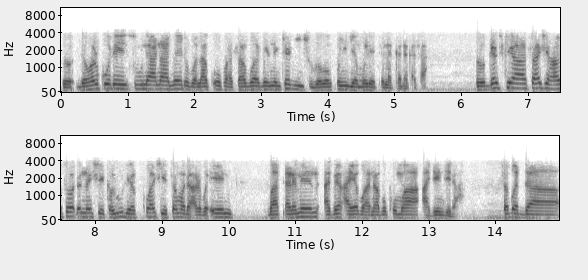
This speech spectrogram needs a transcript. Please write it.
da farko dai suna na zaidu bala ƙofa sabuwar birnin kebbi shugaban ƙungiyar murya talaka na ƙasa to gaskiya sashen hausa waɗannan shekaru da ya kwashe sama da arba'in ba ƙaramin abin a yaba na ba kuma a jinjina saboda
